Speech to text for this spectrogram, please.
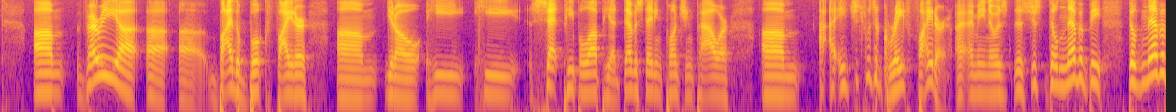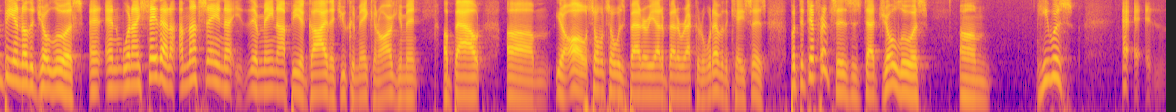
Um, very uh, uh, uh, by the book fighter. Um, you know, he he set people up. He had devastating punching power. Um, I, he just was a great fighter. I, I, mean, there was there's just there'll never be there'll never be another Joe Louis. And and when I say that, I'm not saying that there may not be a guy that you can make an argument about um, you know, oh, so and so was better, he had a better record, or whatever the case is. But the difference is, is that Joe Louis, um, he was. Uh,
